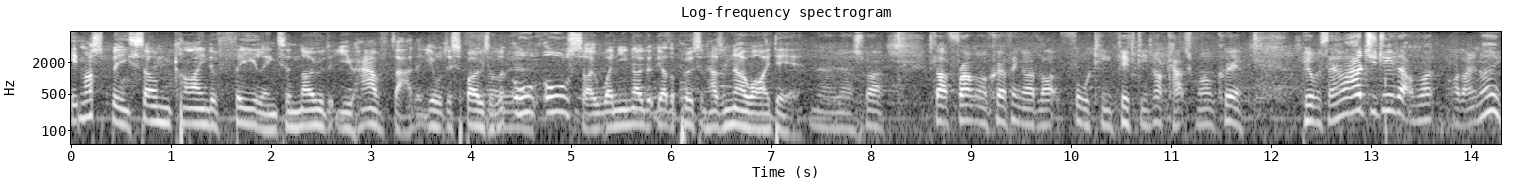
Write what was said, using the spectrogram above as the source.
it must be some kind of feeling to know that you have that at your disposal, Oh, yeah. al- also when you know that the other person has no idea. No, no, that's right. It's like throughout my career, I think I had like 14, 15 knockouts my whole career. People say, oh, how'd you do that? I'm like, I don't know.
